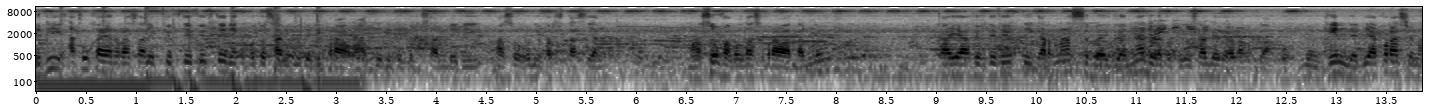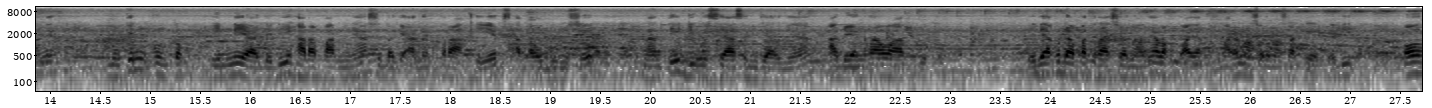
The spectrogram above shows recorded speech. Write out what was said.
jadi aku kayak ngerasa nih 50-50 nih keputusanku jadi perawat jadi keputusan jadi masuk universitas yang masuk fakultas keperawatan tuh kayak 50-50 karena sebagiannya adalah keputusan dari orang tuaku. Mungkin jadi aku rasionalnya mungkin untuk ini ya jadi harapannya sebagai anak terakhir atau bungsu nanti di usia senjanya ada yang rawat gitu. Jadi aku dapat rasionalnya waktu ayah kemarin masuk rumah sakit. Jadi oh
